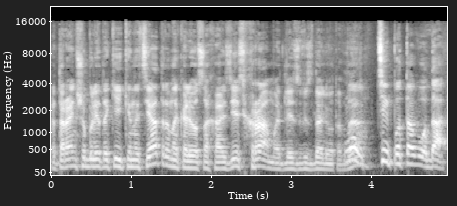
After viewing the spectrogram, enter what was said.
Это раньше были такие кинотеатры на колесах, а здесь храмы для звездолетов, ну, да? типа того, да.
